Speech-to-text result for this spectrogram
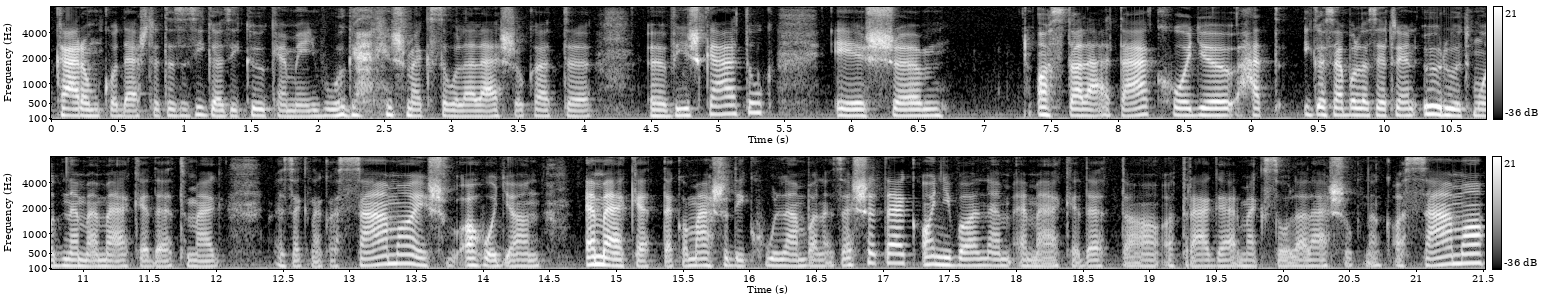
káromkodást, tehát ez az igazi kőkemény vulgáris megszólalásokat vizsgáltuk, és azt találták, hogy hát igazából azért olyan őrült mód nem emelkedett meg ezeknek a száma, és ahogyan emelkedtek a második hullámban az esetek, annyival nem emelkedett a, a trágár megszólalásoknak a száma,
